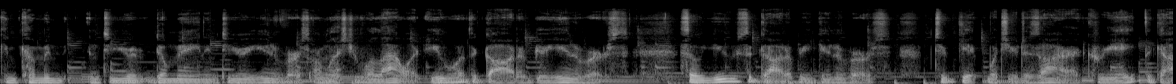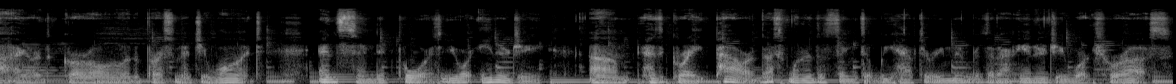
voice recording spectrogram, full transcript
can come in, into your domain, into your universe, unless you allow it. You are the God of your universe. So use the God of your universe to get what you desire. Create the guy or the girl or the person that you want and send it forth. Your energy um, has great power. That's one of the things that we have to remember that our energy works for us.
